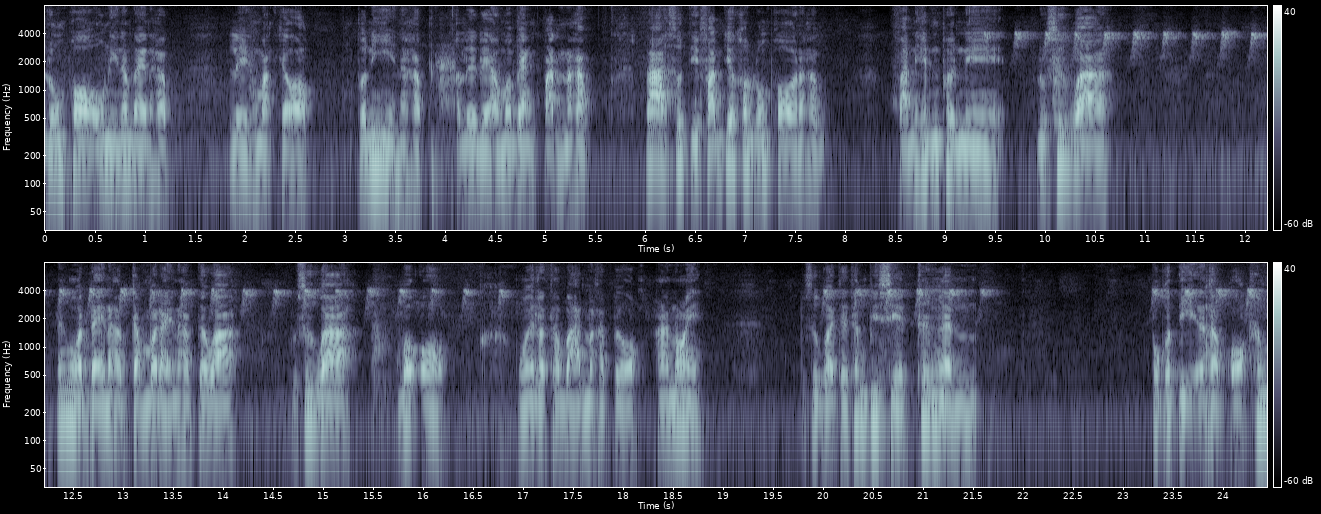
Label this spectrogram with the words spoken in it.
หลวงพ่อองค์นี้น้ำใดนะครับ เลขมักจะออกตัวนี้นะครับก็เลยได้เอามาแบ่งปันนะครับ ล่าสุดที่ฝันเกี่ยวกับหลวงพ่อนะครับ ฝันเห็นเพิ่นนี่รู้สึกว่าในงวดใดนะครับจำว่าใดนะครับ แต่ว่ารู้สึกว่าบ่ออก หวยรัฐบาลนะครับ ไปออกห้าน้อย รู้สึกว่าจะทั้งพิเศษทั้งเงินปกตินะครับ ออกทั้ง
